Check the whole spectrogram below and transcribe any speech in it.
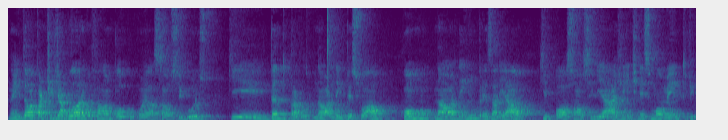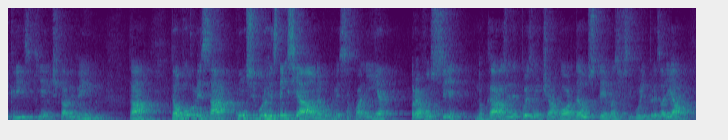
Né? Então, a partir de agora, eu vou falar um pouco com relação aos seguros, que tanto pra, na ordem pessoal como na ordem empresarial que possam auxiliar a gente nesse momento de crise que a gente está vivendo. Tá? Então eu vou começar com o seguro residencial, né? vou começar com a linha para você, no caso, e depois a gente aborda os temas de seguro empresarial.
